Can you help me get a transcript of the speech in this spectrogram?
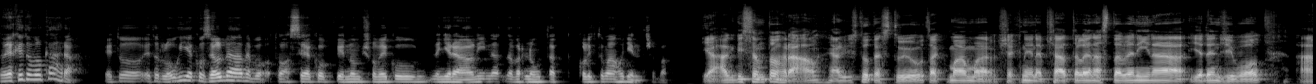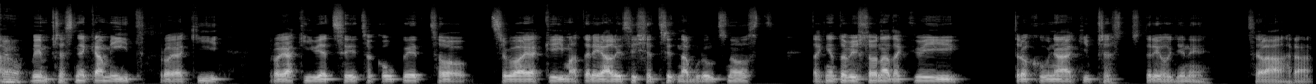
No jak je to velká hra? Je to, je to dlouhý jako Zelda, nebo to asi jako v jednom člověku není reálný navrhnout, tak kolik to má hodin třeba? Já, když jsem to hrál, já když to testuju, tak mám všechny nepřátele nastavený na jeden život a jo. vím přesně kam jít, pro jaký, pro jaký věci, co koupit, co třeba jaký materiály si šetřit na budoucnost. Tak mě to vyšlo na takový trochu nějaký přes čtyři hodiny celá hra.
